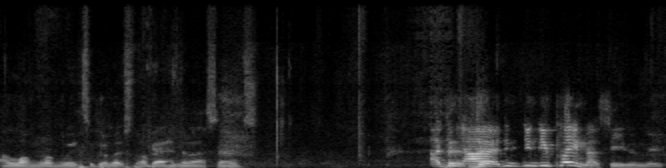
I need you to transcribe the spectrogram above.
A long, long way to go. Let's not get ahead of ourselves. I didn't, the- I, didn't, didn't you play in that season, mate?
